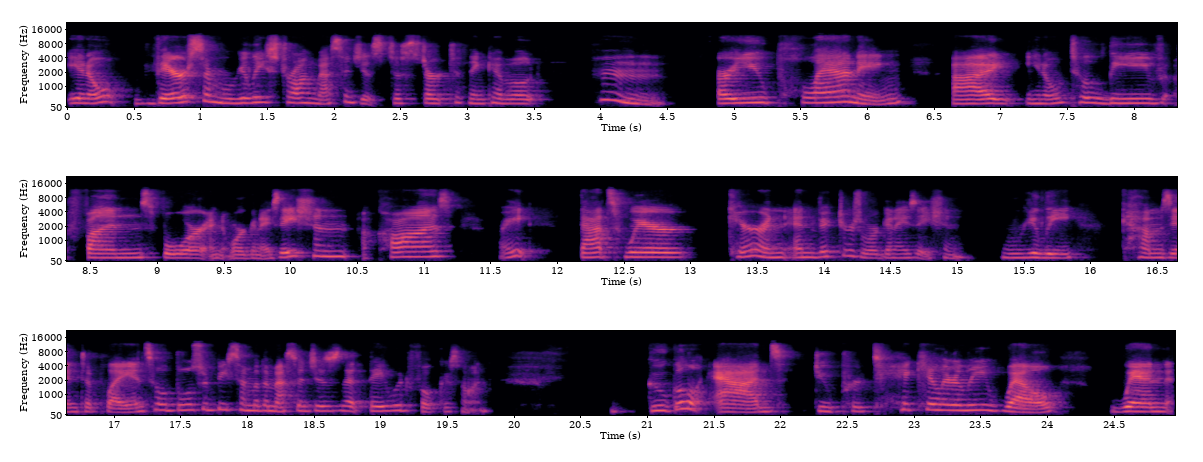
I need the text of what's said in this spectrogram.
you know, there's some really strong messages to start to think about, hmm, are you planning uh, you know, to leave funds for an organization, a cause, right? That's where Karen and Victor's organization really comes into play. And so those would be some of the messages that they would focus on. Google Ads do particularly well when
